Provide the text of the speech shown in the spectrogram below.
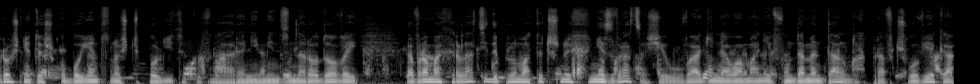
Rośnie też obojętność polityków na arenie międzynarodowej, a w ramach relacji dyplomatycznych nie zwraca się uwagi na łamanie fundamentalnych praw człowieka,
